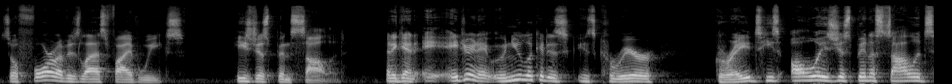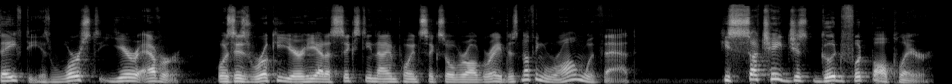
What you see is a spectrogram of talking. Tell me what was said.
So four out of his last five weeks, he's just been solid. And again, Adrian, when you look at his his career grades, he's always just been a solid safety. His worst year ever was his rookie year. He had a 69.6 overall grade. There's nothing wrong with that. He's such a just good football player.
